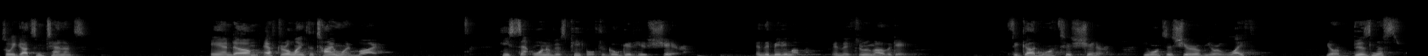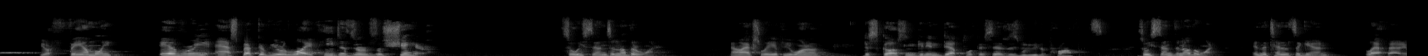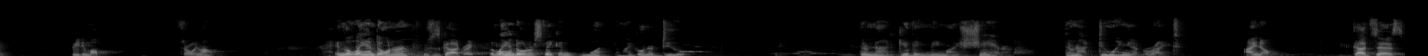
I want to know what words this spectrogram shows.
So he got some tenants. And um, after a length of time went by, he sent one of his people to go get his share. And they beat him up and they threw him out of the gate. See, God wants his share. He wants his share of your life, your business, your family, every aspect of your life. He deserves a share. So he sends another one. Now, actually, if you want to discuss and get in depth what this is, this would be the prophets. So he sends another one. And the tenants again laugh at him, beat him up, throw him out. And the landowner, this is God, right? The landowner's thinking, what am I going to do? They're not giving me my share. They're not doing it right. I know. God says,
